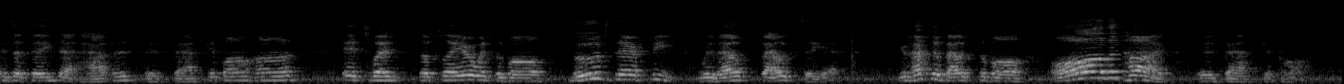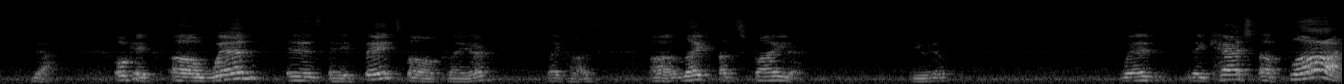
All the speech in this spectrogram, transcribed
is a thing that happens in basketball, Hans? It's when the player with the ball moves their feet without bouncing it. You have to bounce the ball all the time in basketball. Yeah. Okay, uh, when is a baseball player, like Hans, uh, like a spider? Do you know? When they catch a fly.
